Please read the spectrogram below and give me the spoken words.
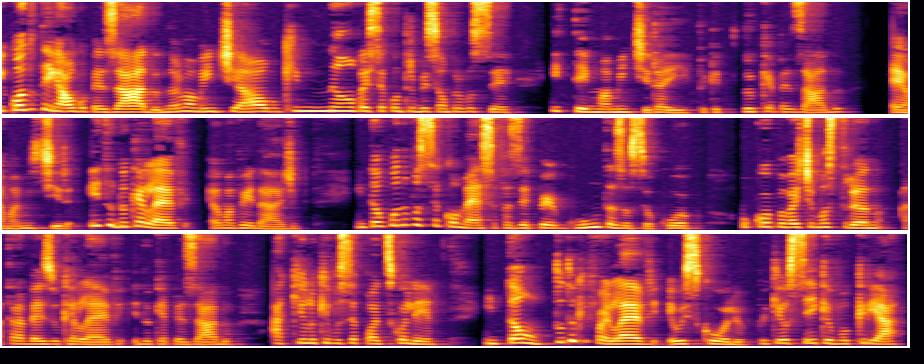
E quando tem algo pesado, normalmente é algo que não vai ser contribuição para você. E tem uma mentira aí, porque tudo que é pesado é uma mentira e tudo que é leve é uma verdade. Então, quando você começa a fazer perguntas ao seu corpo, o corpo vai te mostrando, através do que é leve e do que é pesado, aquilo que você pode escolher. Então, tudo que for leve, eu escolho, porque eu sei que eu vou criar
